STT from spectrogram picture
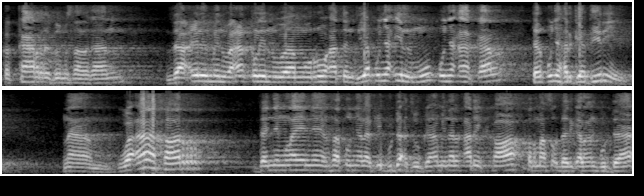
Kekar itu misalkan, dza ilmin wa aqlin wa muru'atin. Dia punya ilmu, punya akal dan punya harga diri. Nah, wa akhar dan yang lainnya yang satunya lagi budak juga minal ariqa termasuk dari kalangan budak,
